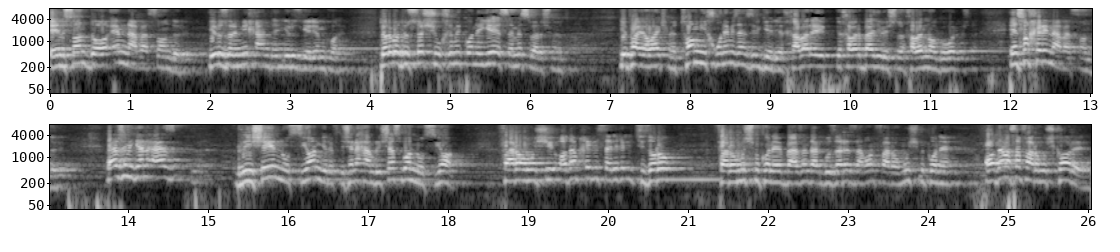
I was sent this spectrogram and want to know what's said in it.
انسان دائم نوسان داره. یه روز داره میخنده یه روز گریه می‌کنه. داره با دوستا شوخی می‌کنه یه اس ام اس براش میاد. یه پیامک میاد. تا می‌خونه می‌زنه زیر گریه. خبر یه خبر بدی بهش خبر ناگوار بهش انسان خیلی نوسان داره. بعضی میگن از ریشه نوسیان گرفته یعنی هم ریشه است با نوسیان فراموشی. آدم خیلی سریع خیلی چیزا رو فراموش می‌کنه. بعضا در گذر زمان فراموش می‌کنه. آدم اصلا فراموشکاره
